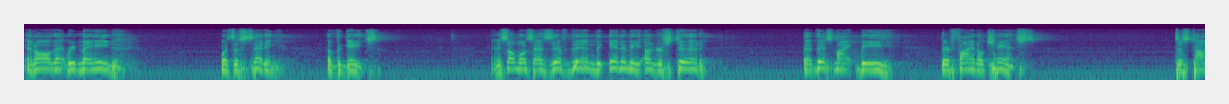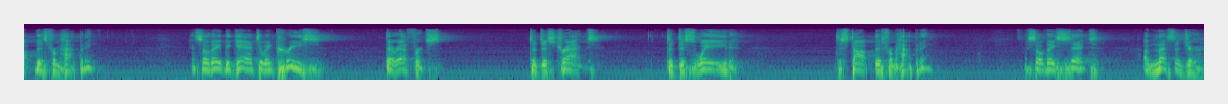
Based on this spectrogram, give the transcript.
and all that remained was the setting of the gates. And it's almost as if then the enemy understood that this might be their final chance to stop this from happening. And so they began to increase their efforts to distract, to dissuade, to stop this from happening. So they sent a messenger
